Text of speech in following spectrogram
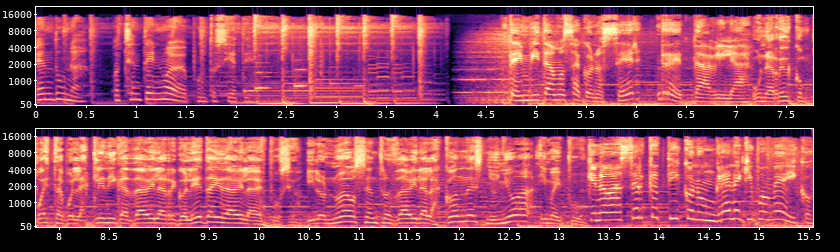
en Duna 89.7. Te invitamos a conocer Red Dávila. Una red compuesta por las clínicas Dávila Recoleta y Dávila Vespucio. Y los nuevos centros Dávila Las Condes, Ñuñoa y Maipú. Que nos acerca a ti con un gran equipo médico,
